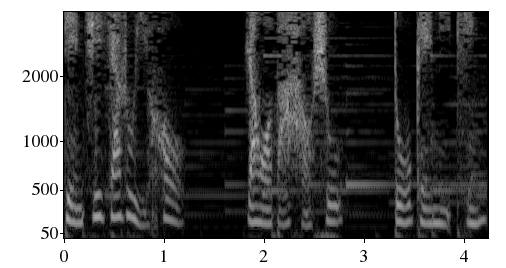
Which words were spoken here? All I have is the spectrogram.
点击加入以后，让我把好书读给你听。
